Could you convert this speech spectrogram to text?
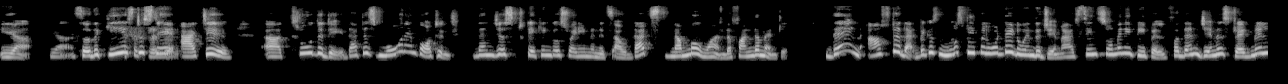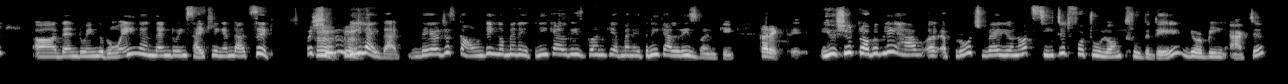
Yeah. Yeah. So the key is, is to stay active uh, through the day. That is more important than just taking those 20 minutes out. That's number one, the fundamental. Then after that, because most people, what they do in the gym, I've seen so many people, for them, gym is treadmill, uh, then doing rowing and then doing cycling and that's it. But hmm, shouldn't be hmm. like that. They are just counting, अब मैंने इतनी calories burn की, अब मैंने इतनी calories burn की. Correct. You should probably have an approach where you're not seated for too long through the day. You're being active.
